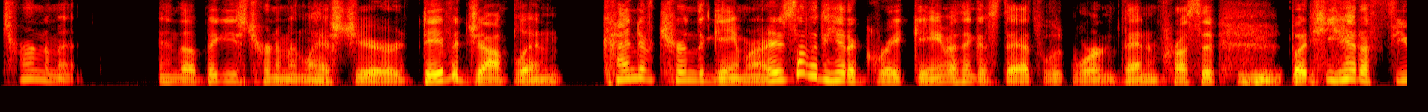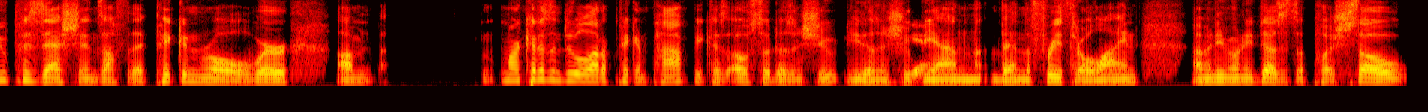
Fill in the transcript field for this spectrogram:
tournament in the Big East tournament last year, David Joplin kind of turned the game around. It's not that he had a great game. I think his stats weren't that impressive, mm-hmm. but he had a few possessions off of that pick and roll where um, Marquette doesn't do a lot of pick and pop because Oso doesn't shoot. He doesn't shoot yeah. beyond, the free throw line. Um, and even when he does, it's a push. So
